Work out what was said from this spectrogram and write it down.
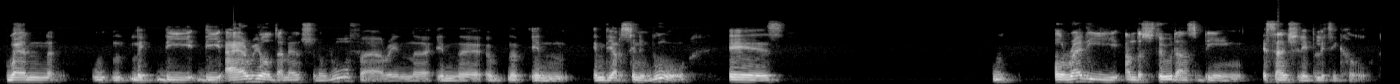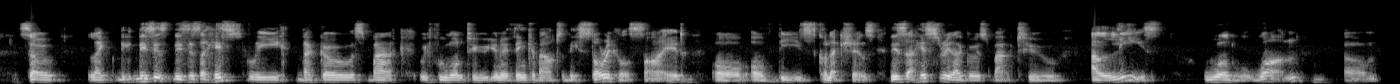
when like the the aerial dimension of warfare in uh, in the in in the Abyssinian War is already understood as being essentially political. So like this is this is a history that goes back if we want to you know think about the historical side of, of these connections. This is a history that goes back to at least world war one. Um,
